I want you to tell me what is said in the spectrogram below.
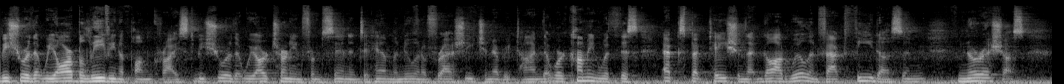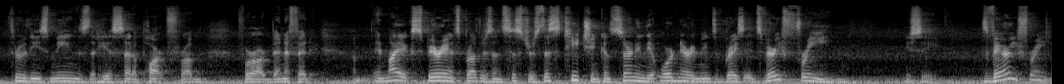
To be sure that we are believing upon Christ, to be sure that we are turning from sin into Him anew and afresh each and every time, that we're coming with this expectation that God will, in fact, feed us and nourish us through these means that He has set apart from, for our benefit. Um, in my experience, brothers and sisters, this teaching concerning the ordinary means of grace, it's very freeing, you see. It's very freeing.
